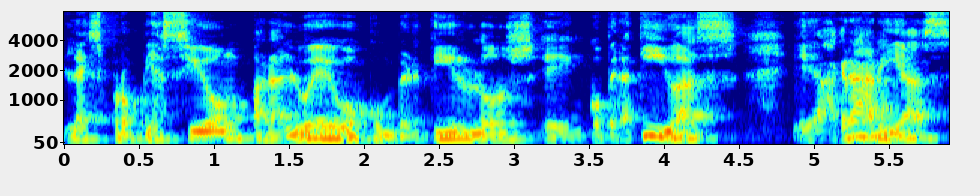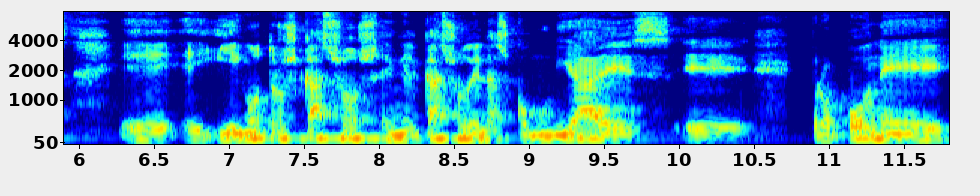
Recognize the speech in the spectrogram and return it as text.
la expropiación para luego convertirlos en cooperativas eh, agrarias eh, y en otros casos, en el caso de las comunidades, eh, propone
